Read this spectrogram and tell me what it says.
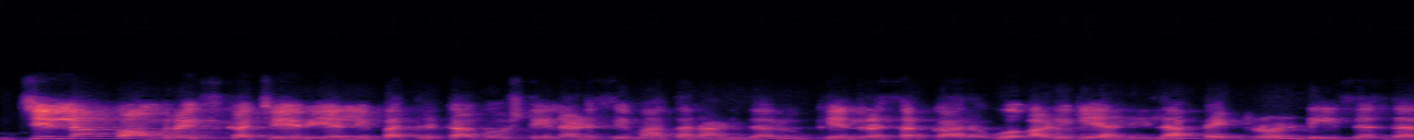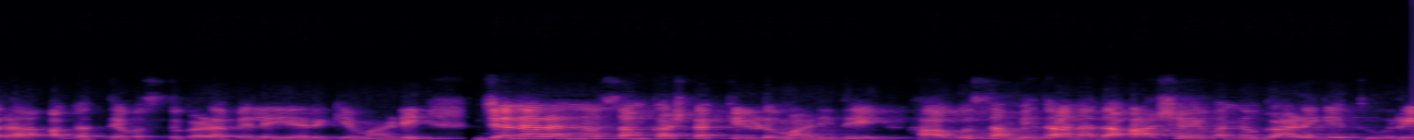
ಜಿಲ್ಲಾ ಕಾಂಗ್ರೆಸ್ ಕಚೇರಿಯಲ್ಲಿ ಪತ್ರಿಕಾಗೋಷ್ಠಿ ನಡೆಸಿ ಮಾತನಾಡಿದರು. ಕೇಂದ್ರ ಸರ್ಕಾರವು ಅಡುಗೆ ಅನಿಲ, ಪೆಟ್ರೋಲ್, ಡೀಸೆಲ್ ದರ, ಅಗತ್ಯ ವಸ್ತುಗಳ ಬೆಲೆ ಏರಿಕೆ ಮಾಡಿ ಜನರನ್ನು ಸಂಕಷ್ಟಕ್ಕೀಡು ಮಾಡಿದೆ ಹಾಗೂ ಸಂವಿಧಾನದ ಆಶಯವನ್ನು ಗಾಳಿಗೆ ತೂರಿ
